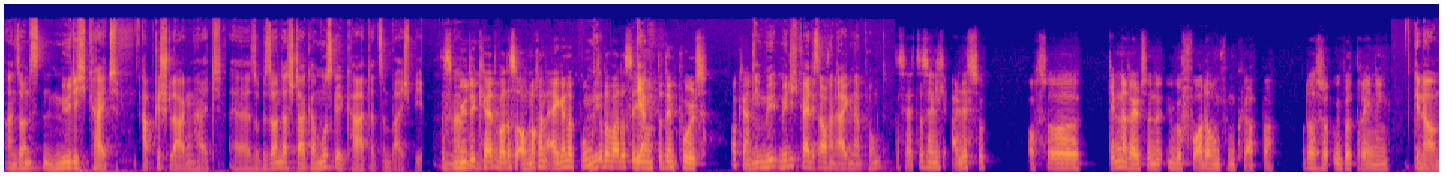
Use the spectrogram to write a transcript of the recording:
Ansonsten Müdigkeit, Abgeschlagenheit, äh, so besonders starker Muskelkater zum Beispiel. Das Müdigkeit, war das auch noch ein eigener Punkt Mü oder war das eher ja. unter dem Puls? Okay. Nee, Mü Müdigkeit ist auch ein eigener Punkt. Das heißt, das ist eigentlich alles so, auch so generell so eine Überforderung vom Körper oder so Übertraining. Genau.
